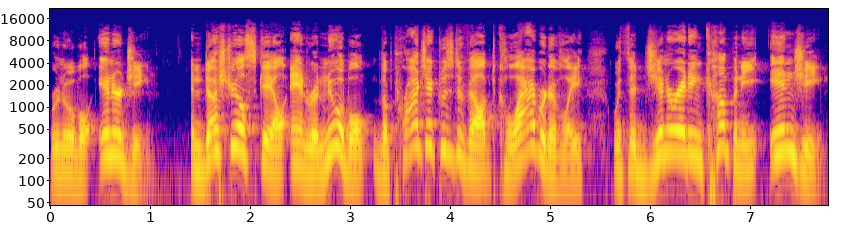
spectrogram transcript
renewable energy. Industrial scale and renewable, the project was developed collaboratively with the generating company Engie,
